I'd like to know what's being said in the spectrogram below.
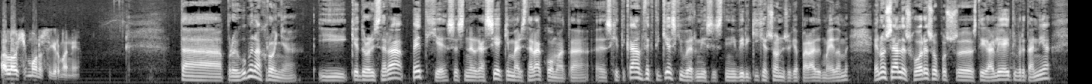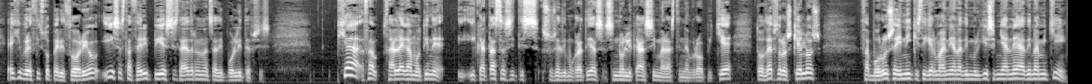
αλλά όχι μόνο στη Γερμανία. Τα προηγούμενα χρόνια η κεντροαριστερά πέτυχε σε συνεργασία και με αριστερά κόμματα ε, σχετικά ανθεκτικές κυβερνήσεις στην Ιβυρική Χερσόνησο, για παράδειγμα, είδαμε, ενώ σε άλλες χώρες όπως ε, στη Γαλλία ή τη Βρετανία έχει βρεθεί στο περιθώριο ή σε σταθερή πίεση στα έδρανα της αντιπολίτευσης. Ποια θα, θα λέγαμε ότι είναι η κατάσταση της σοσιαλδημοκρατίας συνολικά σήμερα στην Ευρώπη και το δεύτερο σκέλος θα μπορούσε η νίκη στη Γερμανία να δημιουργήσει μια νέα δυναμική;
